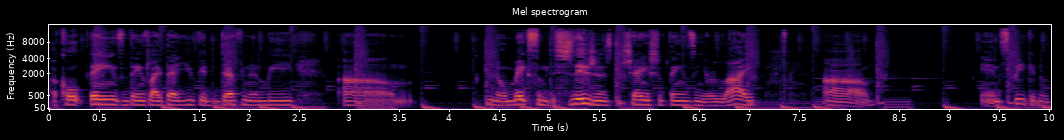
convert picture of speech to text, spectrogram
occult things and things like that, you can definitely, um, you know, make some decisions to change some things in your life. Um, and speaking of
